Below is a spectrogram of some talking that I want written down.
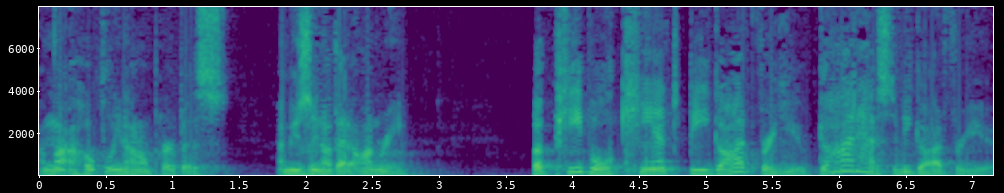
I'm not, hopefully, not on purpose. I'm usually not that ornery. But people can't be God for you. God has to be God for you.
